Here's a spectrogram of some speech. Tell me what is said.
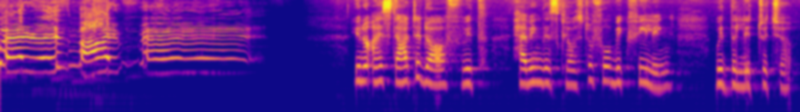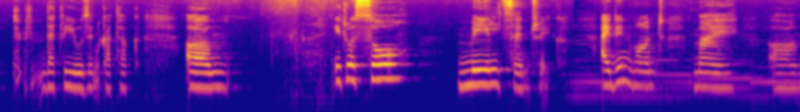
Where is my face? You know, I started off with having this claustrophobic feeling with the literature that we use in Kathak. Um, it was so male centric. I didn't want my um,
